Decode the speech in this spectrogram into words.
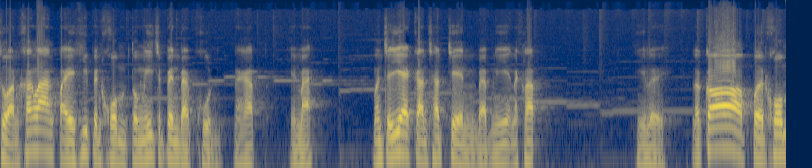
ส่วนข้างล่างไปที่เป็นคมตรงนี้จะเป็นแบบขุนนะครับ เห็นไหม มันจะแยกกันชัดเจนแบบนี้นะครับ นี่เลย แล้วก็เปิดคม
